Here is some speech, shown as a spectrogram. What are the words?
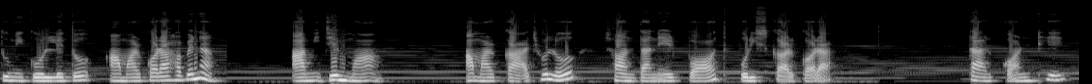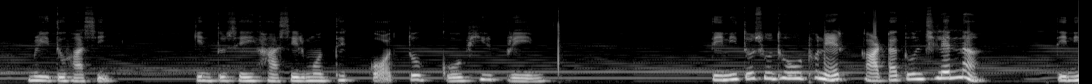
তুমি করলে তো আমার করা হবে না। আমি যে মা, আমার কাজ হলো সন্তানের পথ পরিষ্কার করা। তার কণ্ঠে মৃদু হাসি। কিন্তু সেই হাসির মধ্যে কত গভীর প্রেম। তিনি তো শুধু উঠোনের কাঁটা তুলছিলেন না, তিনি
